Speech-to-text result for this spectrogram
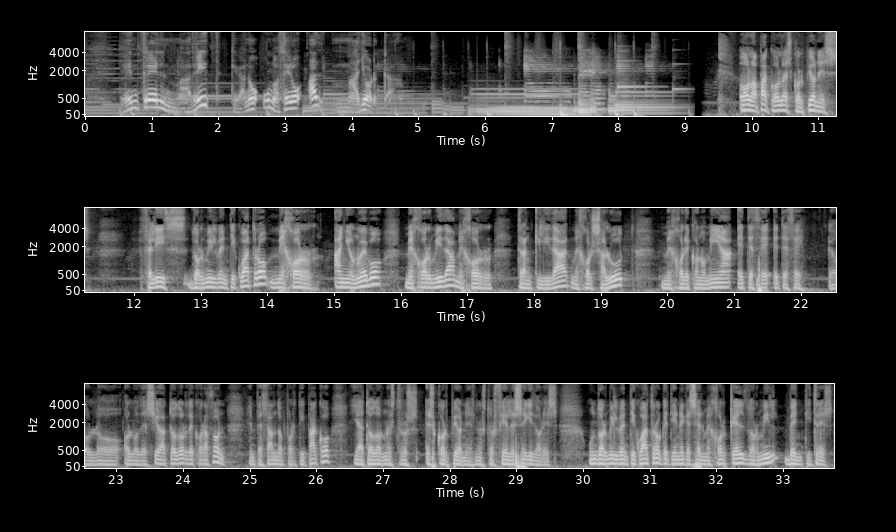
entre el Madrid, que ganó 1-0 al Mallorca. Hola Paco, hola escorpiones. Feliz 2024, mejor año nuevo, mejor vida, mejor tranquilidad, mejor salud, mejor economía, etc. etc. Os lo, os lo, deseo a todos de corazón, empezando por ti Paco y a todos nuestros escorpiones, nuestros fieles seguidores. Un 2024 que tiene que ser mejor que el 2023.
